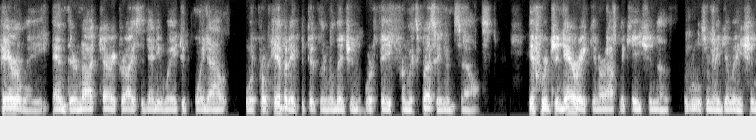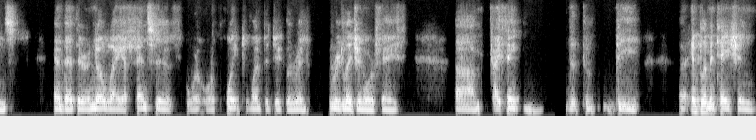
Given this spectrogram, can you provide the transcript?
fairly and they're not characterized in any way to point out or prohibit a particular religion or faith from expressing themselves. If we're generic in our application of the rules and regulations, and that they're in no way offensive or, or point to one particular re- religion or faith, um, I think the, the, the uh, implementation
